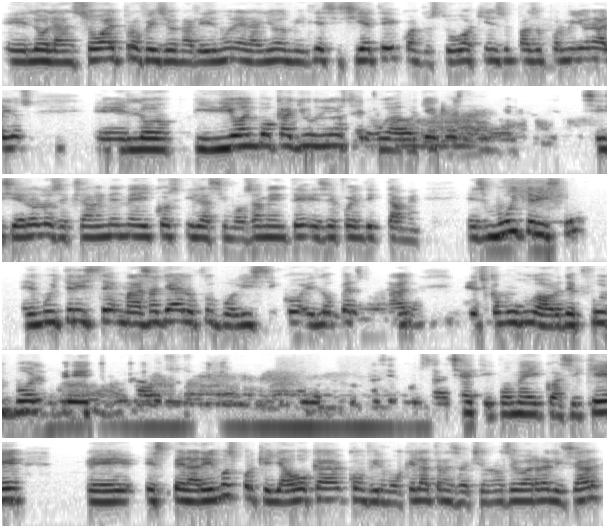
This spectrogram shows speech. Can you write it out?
eh, lo lanzó al profesionalismo en el año 2017 cuando estuvo aquí en su paso por Millonarios, eh, lo pidió en Boca Juniors, el jugador llegó este momento, se hicieron los exámenes médicos y lastimosamente ese fue el dictamen. Es muy triste, es muy triste, más allá de lo futbolístico, es lo personal, es como un jugador de fútbol eh, una circunstancia de tipo médico, así que esperaremos porque ya Boca confirmó que la transacción no se va a realizar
